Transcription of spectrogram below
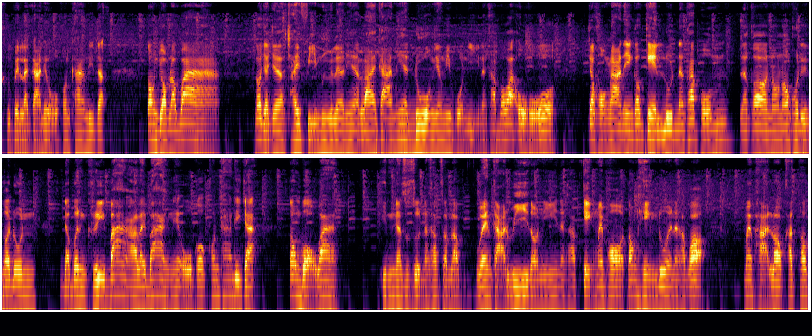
คือเป็นรายการที่โอ้โหค่อนข้างที่จะต้องยอมรับว่า นอกจากจะใช้ฝีมือแล้วเนี่ยรายการเนี้ดวงยังมีผลอีกนะครับ เพราะว่าโอ้โห เจ้าของร้านเองก็เกณฑ์หลุดนะครับผมแล้วก็น้องๆคนอื่นก็โดนดับเบิลครีบ้างอะไรบ้างเนี่ยโอ้ก็ค่อนข้างที่จะต้องบอกว่าหินกันสุดๆนะครับสำหรับแวนการ์ดวีตอนนี้นะครับ เก่งไม่พอต้องเฮงด้วยนะครับ ก็ไม่ผ่านรอบคัดท็อป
